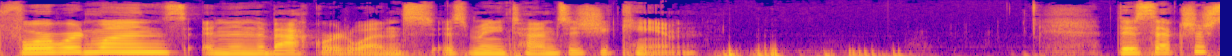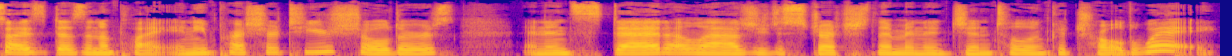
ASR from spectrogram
forward ones and then the backward ones as many times as you can. This exercise doesn't apply any pressure to your shoulders and instead allows you to stretch them in a gentle and controlled way.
